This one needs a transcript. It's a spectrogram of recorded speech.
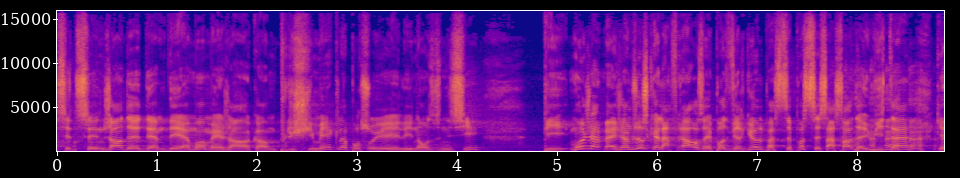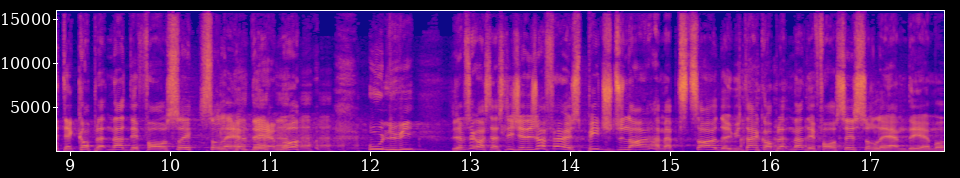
c'est c'est une genre de, de MDMA, mais genre comme plus chimique, là, pour ceux les non-initiés. Puis moi, j'aime ben, j'aime juste que la phrase n'ait pas de virgule, parce que c'est pas si c'est sa sœur de 8 ans qui était complètement défoncée sur le MDMA ou lui. J'aime ça quand ça se lit. J'ai déjà fait un speech d'une heure à ma petite sœur de 8 ans complètement défoncée sur le MDMA.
